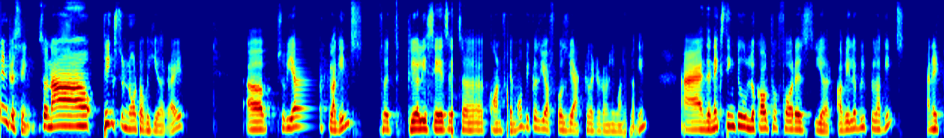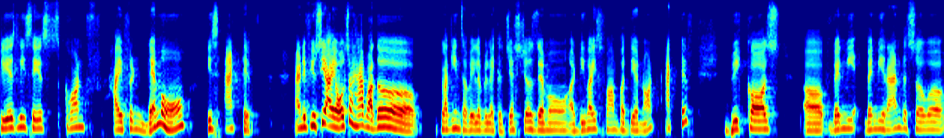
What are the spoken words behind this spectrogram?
Interesting. So now things to note over here right uh, so we have plugins. So it clearly says it's a conf demo because we, of course, we activated only one plugin. And the next thing to look out for is here, available plugins. And it clearly says conf hyphen demo is active. And if you see, I also have other plugins available like a gestures demo, a device farm, but they're not active because uh, when we when we ran the server,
